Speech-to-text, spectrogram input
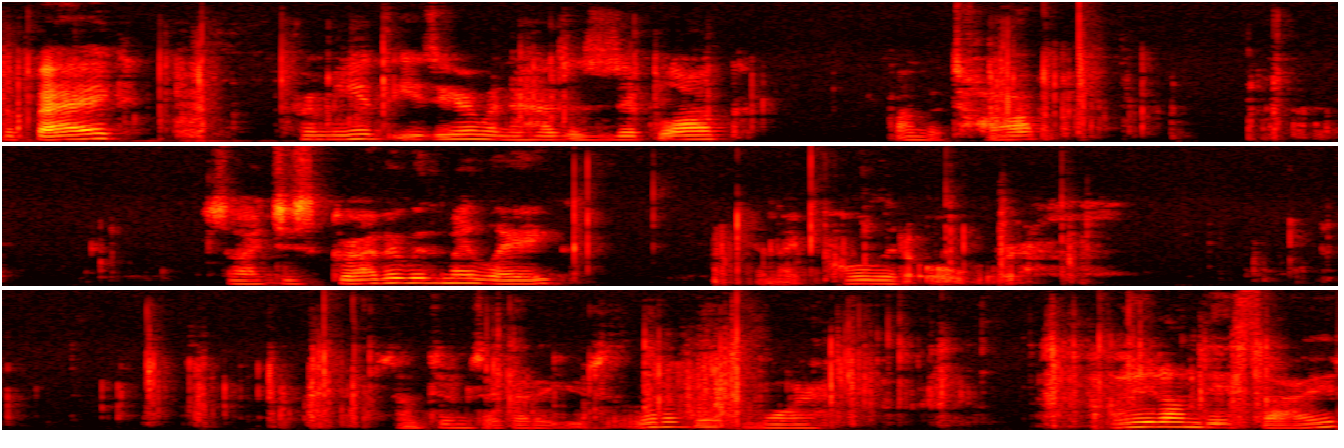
The bag, for me, it's easier when it has a ziplock on the top. So I just grab it with my leg and I pull it over. Sometimes I gotta use a little bit more. Put it on this side.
